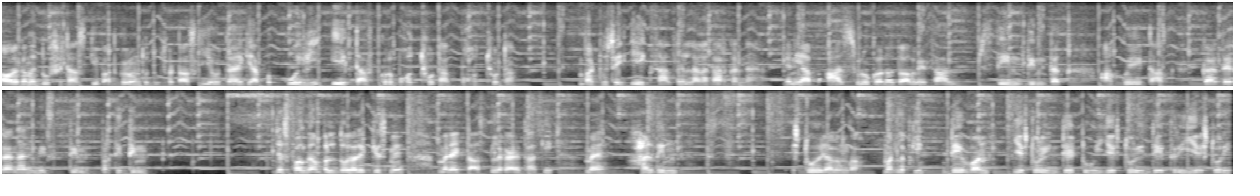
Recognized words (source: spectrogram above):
और अगर मैं दूसरे टास्क की बात करूँ तो दूसरा टास्क ये होता है कि आपको कोई भी एक टास्क करो, बहुत छोटा बहुत छोटा। बट उसे एक साल तक लगातार करना है। यानी आप आज शुरू करो तो अगले साल तीन दिन तक आपको ये टास्क करते रहना है नित्य दिन, प्रतिदिन। जस्ट फॉर एग्ज़ाम्पल 2021 में मैंने एक टास्क लगाया था कि मैं हर दिन स्टोरी डालूँगा। मतलब कि डे वन ये स्टोरी डे टू ये स्टोरी डे थ्री ये स्टोरी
